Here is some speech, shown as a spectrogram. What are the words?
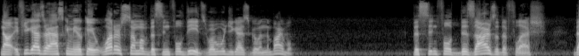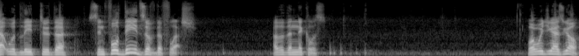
Now, if you guys are asking me, okay, what are some of the sinful deeds? Where would you guys go in the Bible? The sinful desires of the flesh that would lead to the sinful deeds of the flesh. Other than Nicholas. Where would you guys go?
